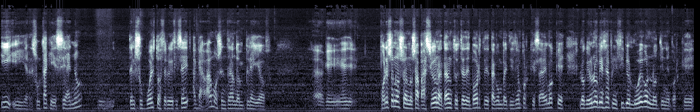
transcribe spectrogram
y, resulta que ese año mm, del supuesto 0-16 acabamos entrando en playoffs. que por eso nos, nos apasiona tanto este deporte, esta competición, porque sabemos que lo que uno piensa al principio luego no tiene por qué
